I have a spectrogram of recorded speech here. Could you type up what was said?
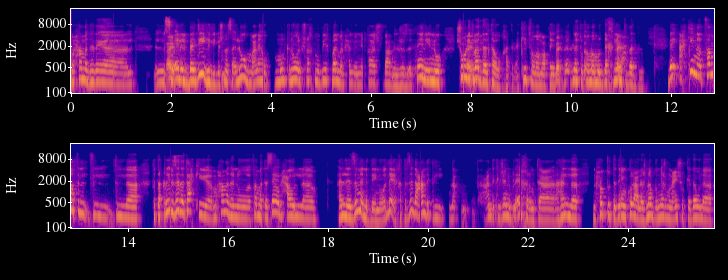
محمد هذا السؤال أي. البديهي اللي باش نسألوه معناه ممكن هو اللي باش نختموا به قبل ما نحلوا النقاش بعد الجزء الثاني إنه شو اللي تبدل تو؟ خاطر أكيد فما معطيات تبدلت وفما مدخلين تبدلوا. أحكي لنا فما في في في, في التقرير زاد تحكي محمد إنه فما تساؤل حول هل لازمنا ندينه ولا لا خاطر زاد عندك ال... عندك الجانب الآخر نتاع هل نحطوا التدين كله على جنب ونجموا نعيشوا كدولة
